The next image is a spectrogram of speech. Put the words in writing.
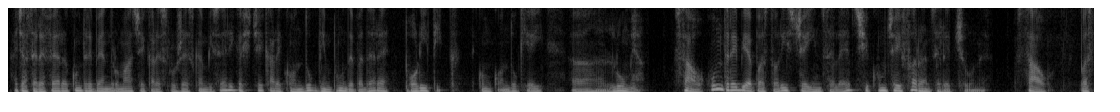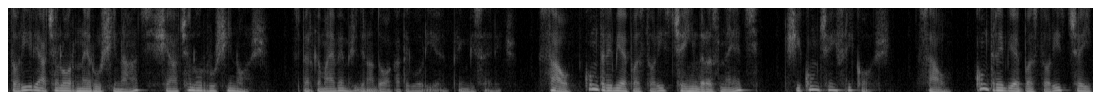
Aici se referă cum trebuie îndrumați cei care slujesc în biserică și cei care conduc din punct de vedere politic, cum conduc ei uh, lumea. Sau cum trebuie păstoriți cei înțelepți și cum cei fără înțelepciune. Sau păstorirea celor nerușinați și a celor rușinoși. Sper că mai avem și din a doua categorie prin biserici. Sau cum trebuie păstoriți cei îndrăzneți și cum cei fricoși. Sau cum trebuie păstoriți cei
